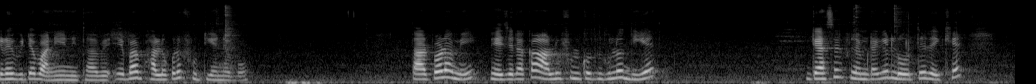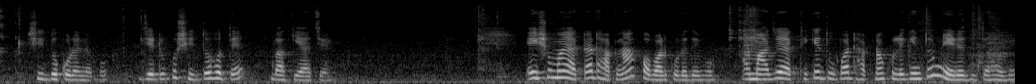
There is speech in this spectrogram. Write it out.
গ্রেভিটা বানিয়ে নিতে হবে। এবার ভালো করে ফুটিয়ে নেব। তারপর আমি ভেজে রাখা আলু ফুলকপিগুলো দিয়ে গ্যাসের ফ্লেমটাকে লোতে রেখে সিদ্ধ করে নেব, যেটুকু সিদ্ধ হতে বাকি আছে। এই সময় একটা ঢাকনা কভার করে দেব, আর মাঝে এক থেকে দুবার ঢাকনা খুলে কিন্তু নেড়ে দিতে হবে।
